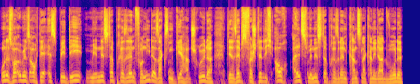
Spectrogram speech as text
und es war übrigens auch der SPD-Ministerpräsident von Niedersachsen, Gerhard Schröder, der selbstverständlich auch als Ministerpräsident Kanzler Kanzlerkandidat wurde.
